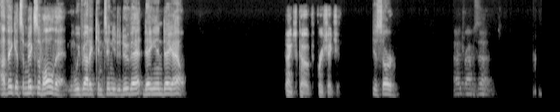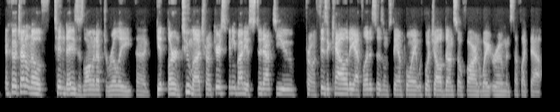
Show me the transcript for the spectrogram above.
I think it's a mix of all that. And we've got to continue to do that day in, day out. Thanks, Coach. Appreciate you. Yes, sir. And coach, I don't know if 10 days is long enough to really uh, get learn too much, but I'm curious if anybody has stood out to you from a physicality, athleticism standpoint with what y'all have done so far in the weight room and stuff like that.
